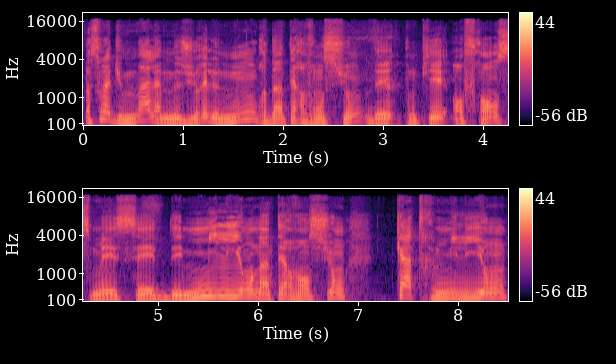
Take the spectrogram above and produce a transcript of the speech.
Parce qu'on a du mal à mesurer le nombre d'interventions des pompiers en France, mais c'est des millions d'interventions, 4 millions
